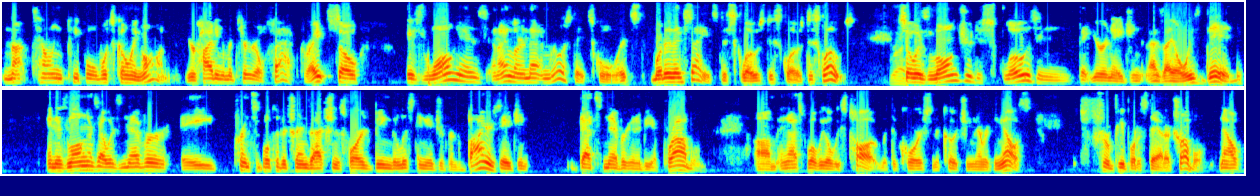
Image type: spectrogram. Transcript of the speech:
not telling people what's going on. You're hiding a material fact, right? So as long as, and I learned that in real estate school, it's what do they say? It's disclose, disclose, disclose. Right. So as long as you're disclosing that you're an agent, as I always did, and as long as I was never a principal to the transaction as far as being the listing agent or the buyer's agent, that's never going to be a problem. Um, and that's what we always taught with the course and the coaching and everything else for people to stay out of trouble. Now,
